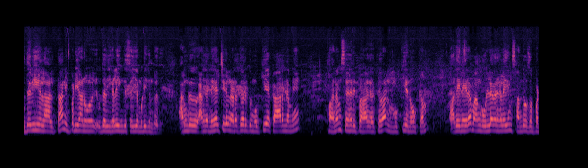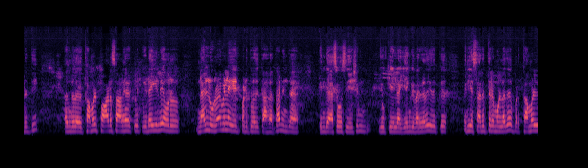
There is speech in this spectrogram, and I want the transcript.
உதவிகளால் தான் இப்படியான உதவிகளை இங்கு செய்ய முடிகின்றது. அங்கு அங்கே நிகழ்ச்சிகள் நடத்துவதற்கு முக்கிய காரணமே பணம் சேகரிப்பதற்கு தான் முக்கிய நோக்கம். அதே நேரம் அங்கு உள்ளவர்களையும் சந்தோஷப்படுத்தி எங்களது தமிழ் பாடசாலைகளுக்கு இடையிலே ஒரு நல்லுறவிலை ஏற்படுத்துவதற்காகத்தான் இந்த இந்த அசோசியேஷன் யூகேயில் இயங்கி வருகிறது. இதுக்கு பெரிய சரித்திரம் உள்ளது. அப்புறம் தமிழ்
